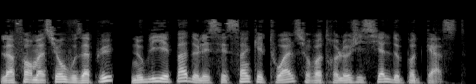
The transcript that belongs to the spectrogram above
L'information vous a plu? N'oubliez pas de laisser 5 étoiles sur votre logiciel de podcast.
